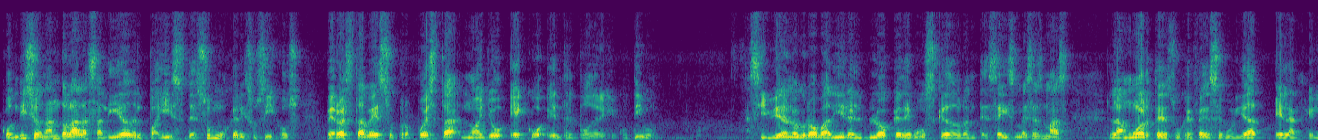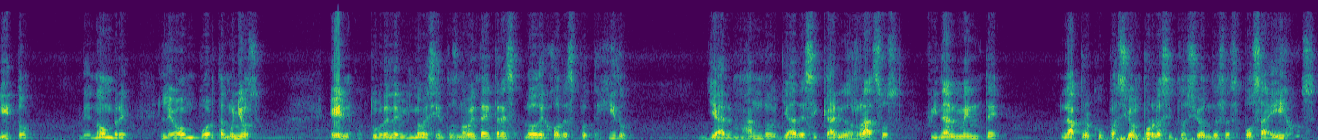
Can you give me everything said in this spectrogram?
condicionándola a la salida del país de su mujer y sus hijos, pero esta vez su propuesta no halló eco entre el poder ejecutivo. Si bien logró evadir el bloque de búsqueda durante seis meses más, la muerte de su jefe de seguridad, el Angelito, de nombre León Puerta Muñoz, en octubre de 1993 lo dejó desprotegido y al mando ya de sicarios rasos, finalmente la preocupación por la situación de su esposa e hijos,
